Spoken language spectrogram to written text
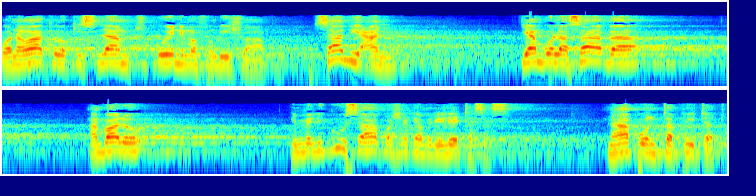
Wanawake wa Kiislamu chukueni mafundisho hapo. Sabian jambo la saba ambalo nimeligusa hapa shaka amelileta sasa. Na hapo nitapita tu.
